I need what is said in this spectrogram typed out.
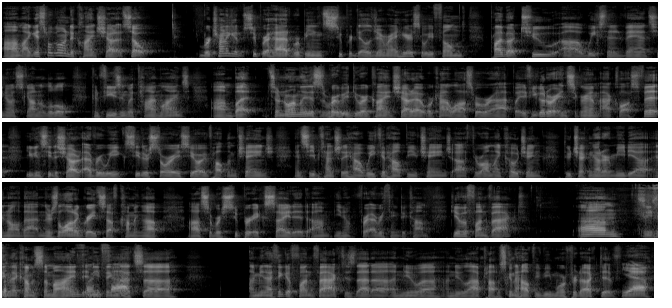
um, i guess we'll go into client shoutouts so we're trying to get super ahead. We're being super diligent right here. So we filmed probably about two uh, weeks in advance. You know, it's gotten a little confusing with timelines. Um, but so normally this is where we do our client shout out. We're kind of lost where we're at. But if you go to our Instagram at Colossus Fit, you can see the shout out every week, see their story, see how we've helped them change, and see potentially how we could help you change uh, through online coaching, through checking out our media and all that. And there's a lot of great stuff coming up. Uh, so we're super excited, um, you know, for everything to come. Do you have a fun fact? Um, anything that comes to mind? Anything fact. that's uh, I mean, I think a fun fact is that uh, a new uh, a new laptop is going to help you be more productive. yeah,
